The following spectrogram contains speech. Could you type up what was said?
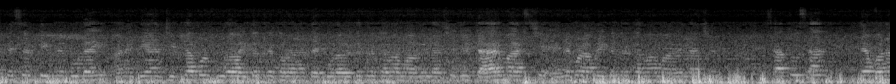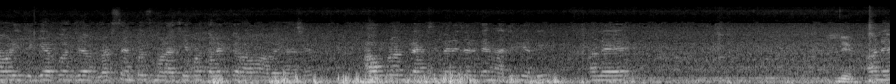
એફએસએલ ટીમને બોલાવી અને ત્યાં જેટલા પણ પુરાવા એકત્ર કરવાના હતા એ પુરાવા એકત્ર કરવામાં આવેલા છે. જે ટાયર માર્ક છે એને પણ આપણે એકત્ર કરવામાં ત્યાં જગ્યા પર જ્યાં બ્લડ સેમ્પલ્સ મળ્યા છે એ પણ કલેક્ટ કરવામાં આવેલા છે. આ ઉપરાંત ટ્રાન્સિટ મેનેજર ત્યાં હાજરી હતી અને અને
